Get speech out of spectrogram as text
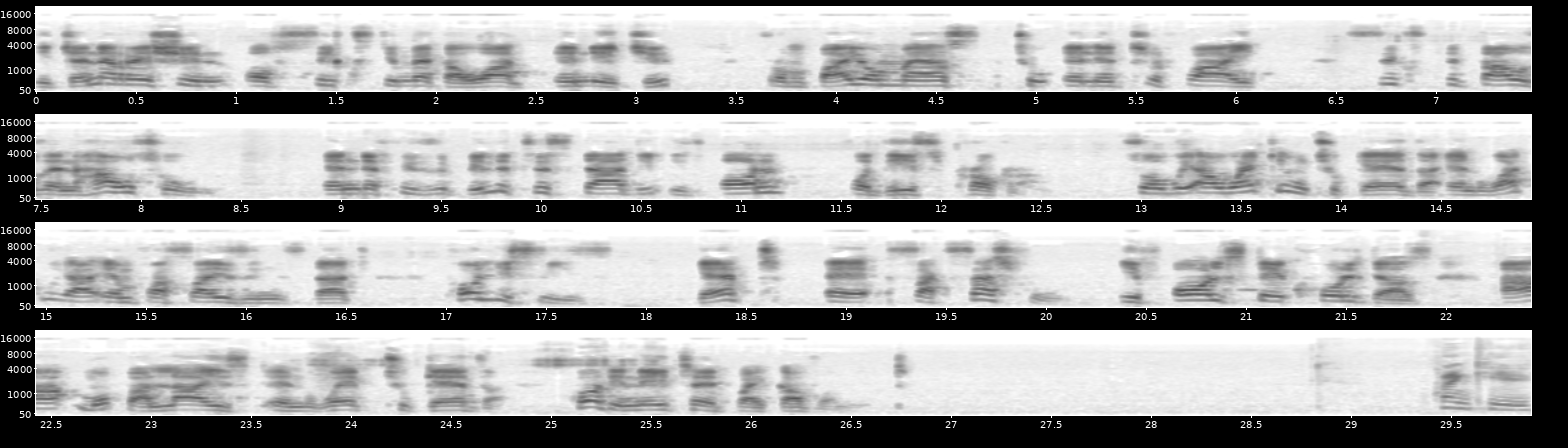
the generation of 60 megawatt energy from biomass to electrify 60,000 households and the feasibility study is on for this program. So we are working together, and what we are emphasizing is that policies get uh, successful if all stakeholders are mobilized and work together coordinated by government. Thank you.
